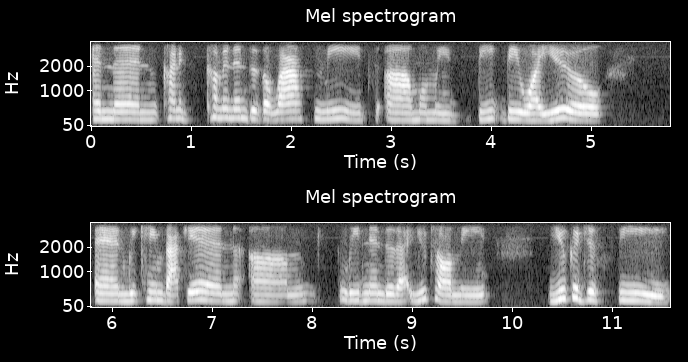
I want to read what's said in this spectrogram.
and then kind of coming into the last meet um, when we beat BYU and we came back in um, leading into that Utah meet, you could just see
